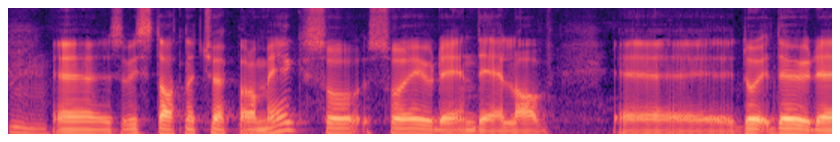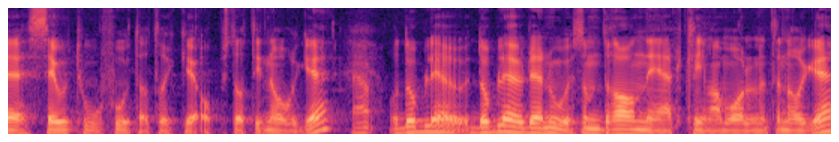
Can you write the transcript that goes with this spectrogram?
Mm. Eh, så hvis Statnett kjøper av meg, så, så er jo det en del av eh, da, Det er jo det CO2-fotavtrykket oppstått i Norge. Ja. Og da blir, da blir jo det noe som drar ned klimamålene til Norge,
